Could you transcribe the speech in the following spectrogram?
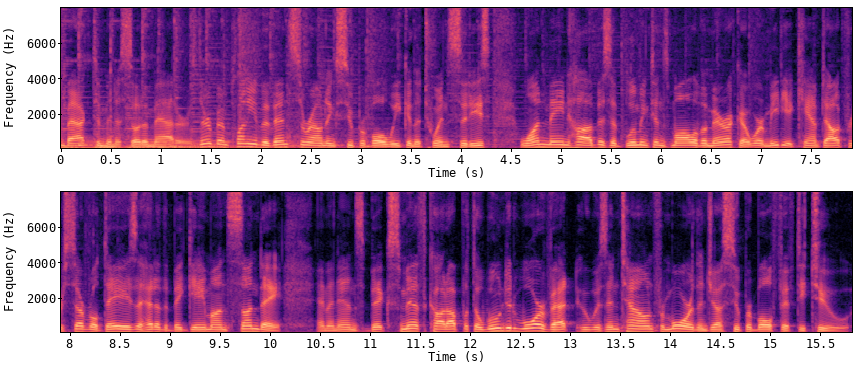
Welcome back to Minnesota Matters. There have been plenty of events surrounding Super Bowl week in the Twin Cities. One main hub is at Bloomington's Mall of America, where media camped out for several days ahead of the big game on Sunday. MNN's Bick Smith caught up with a wounded war vet who was in town for more than just Super Bowl 52.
